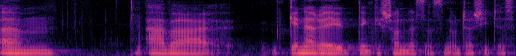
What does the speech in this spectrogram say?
Ähm, aber generell denke ich schon, dass das ein Unterschied ist.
